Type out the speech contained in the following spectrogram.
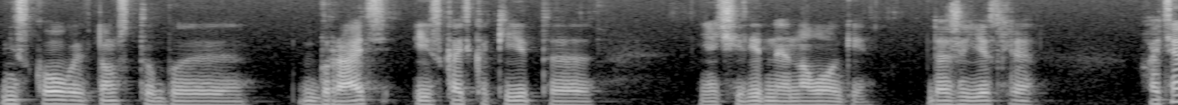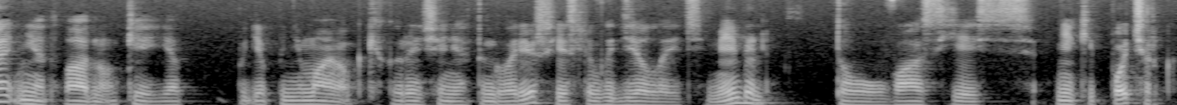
не сковывает в том, чтобы брать и искать какие-то неочевидные аналогии. Даже если... Хотя нет, ладно, окей, я, я понимаю, о каких ограничениях ты говоришь. Если вы делаете мебель, то у вас есть некий почерк,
